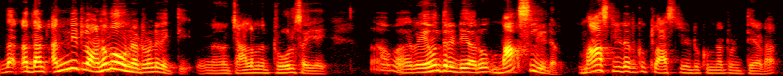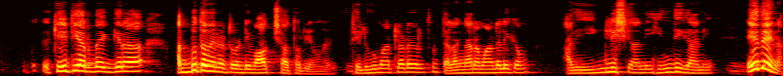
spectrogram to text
దాంట్లో అన్నిట్లో అనుభవం ఉన్నటువంటి వ్యక్తి. చాలామంది ట్రోల్స్ అయ్యాయి. రేవంత్ రెడ్డి గారు మాస్ లీడర్. మాస్ లీడర్కు క్లాస్ లీడర్కు ఉన్నటువంటి తేడా. కేటీఆర్ దగ్గర అద్భుతమైనటువంటి వాక్చాతుర్యం ఉన్నది. తెలుగు మాట్లాడగలుగుతాడు తెలంగాణ మాండలికం అది ఇంగ్లీష్ కానీ హిందీ కానీ ఏదైనా.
